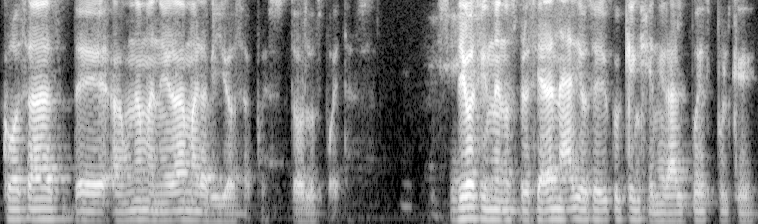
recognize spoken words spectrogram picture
cosas de, a una manera maravillosa, pues, todos los poetas. sí. Digo, sin menospreciar a nadie, o sea, yo creo que en general, pues, porque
